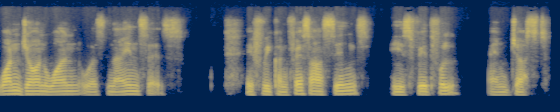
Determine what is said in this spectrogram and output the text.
1 John 1, verse 9 says If we confess our sins, He is faithful and just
